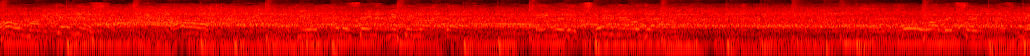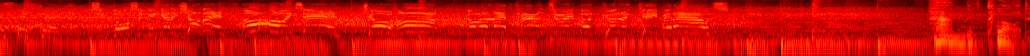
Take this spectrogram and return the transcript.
Oh my goodness! Oh, have you ever seen anything like that? England are 2 0 Paul Robinson has missed his kick. Sigurdsson can get a shot in. Oh, it's in! Joe Hart got a left hand to it, but couldn't keep it out. Hand of Clod,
